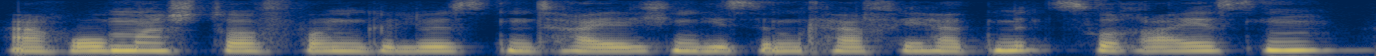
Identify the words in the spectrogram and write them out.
Aromastoffe und gelösten Teilchen, die es im Kaffee hat, mitzureißen.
